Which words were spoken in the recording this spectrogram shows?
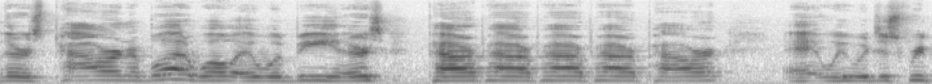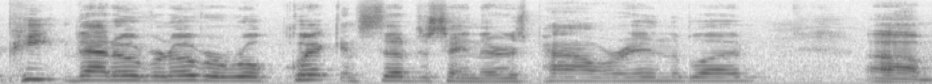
There's power in the blood. Well, it would be there's power, power, power, power, power. And we would just repeat that over and over real quick instead of just saying there's power in the blood. Um,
